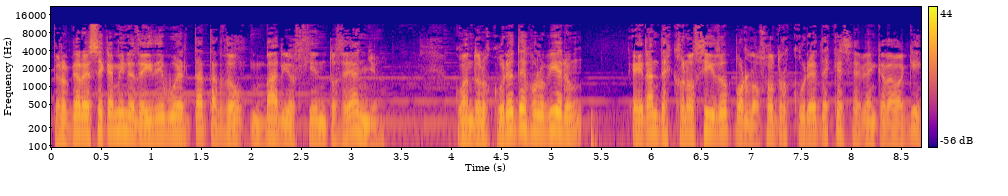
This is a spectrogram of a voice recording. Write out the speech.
Pero claro, ese camino de ida y vuelta tardó varios cientos de años. Cuando los curetes volvieron, eran desconocidos por los otros curetes que se habían quedado aquí.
